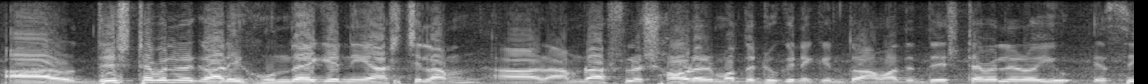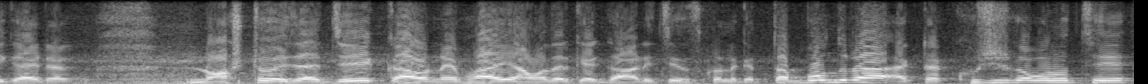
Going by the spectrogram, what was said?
আর দেশ ট্রাভেলের গাড়ি হুন্দাইকে নিয়ে আসছিলাম। আর আমরা আসলে শহরের মধ্যে ঢুকিনি, কিন্তু আমাদের দেশ ট্রাভেলের ওই এসি গাড়িটা নষ্ট হয়ে যায়। যে কারণে ভাই আমাদেরকে গাড়ি চেঞ্জ করে লাগে তা বন্ধুরা, একটা খুশির খবর হচ্ছে,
